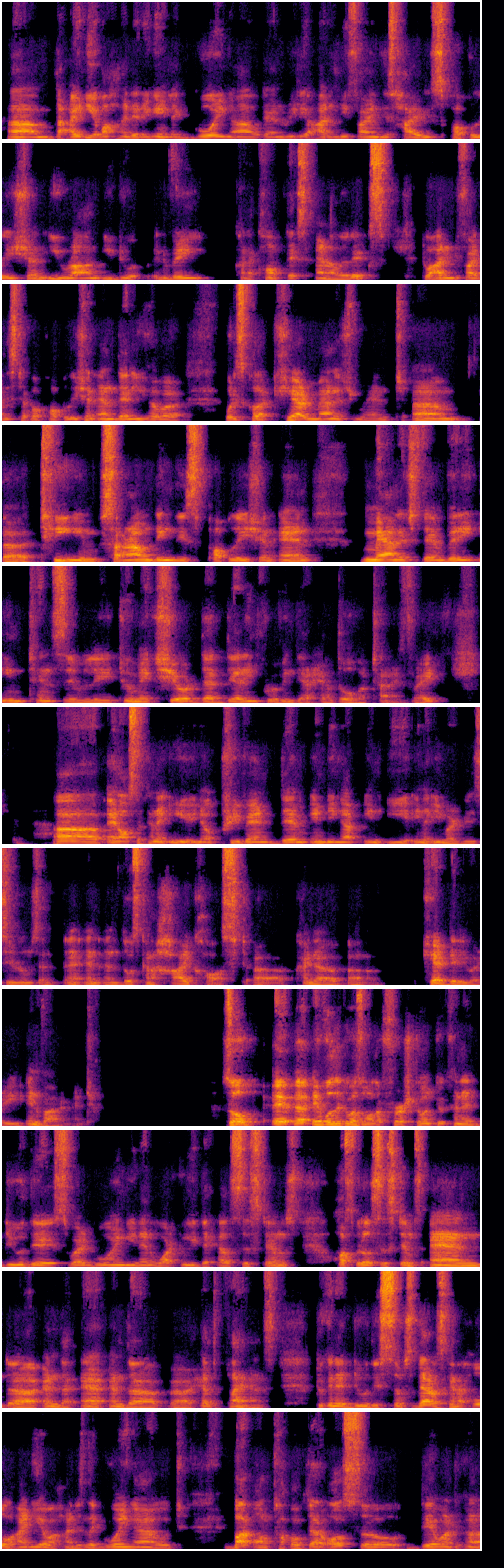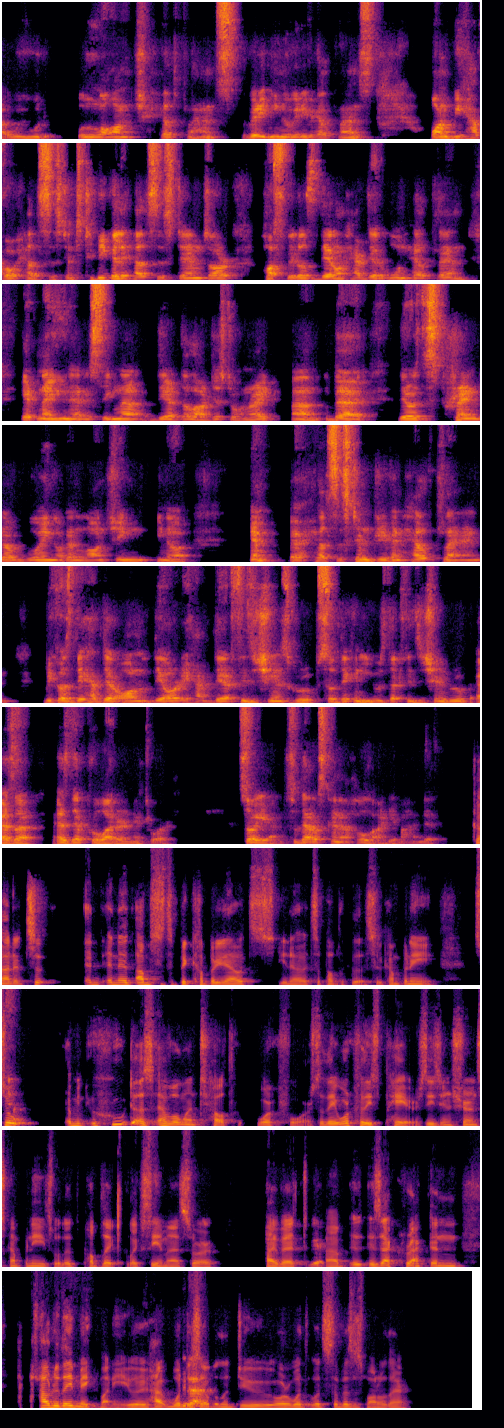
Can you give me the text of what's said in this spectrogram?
um, the idea behind it again, like going out and really identifying this high risk population, you run, you do a very kind of complex analytics to identify this type of population, and then you have a what is called a care management um, uh, team surrounding this population and manage them very intensively to make sure that they're improving their health over time, right? Uh, and also kind of you know prevent them ending up in in emergency rooms and and and those kind of high cost uh, kind of uh, care delivery environment. So uh, was one of the first one to kind of do this. We're going in and working with the health systems, hospital systems, and uh, and the and the uh, health plans to kind of do this. So, so that was kind of whole idea behind it, like going out. But on top of that, also they wanted to kind of we would launch health plans, very innovative health plans on behalf of health systems. Typically, health systems or hospitals, they don't have their own health plan. Aetna, United, Cigna, they are the largest one, right? Um, but there was this trend of going out and launching, you know, a health system driven health plan because they have their own, they already have their physicians group, so they can use that physician group as a as their provider network. So yeah, so that was kind of the whole idea behind it. Got it. So and, and obviously it's a big company now. It's you know it's a publicly listed company. So yeah. I mean, who does Evolent Health work for? So they work for these payers, these insurance companies, whether it's public like CMS or private. Yeah. Uh, is, is, that correct? And how do they make money? How, what does yeah. Evolent do, or what, what's the business model there?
